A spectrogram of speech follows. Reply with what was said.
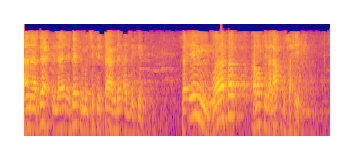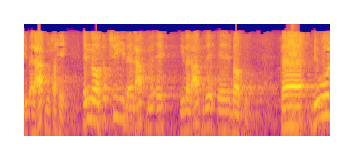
أنا بعت بعت الموتوسيكل بتاعك ده قد كده. فإن وافق خلاص يبقى العقد صحيح. يبقى العقد صحيح. إن ما وافقش يبقى العقد إيه؟ يبقى العقد إيه؟ باطل. فبيقول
